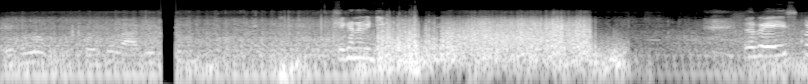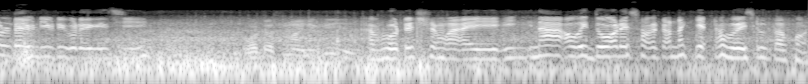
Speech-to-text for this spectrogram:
এখনও আমি দেখো এই স্কুলটা আমি ডিউটি করে গেছি। ভোটের সময় নাকি? ভোটের সময়। না ওই দুয়ারে সরকার না কেটা হয়েছিল তখন।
